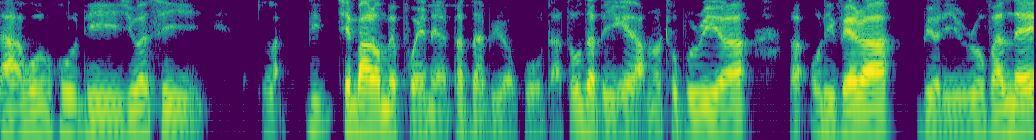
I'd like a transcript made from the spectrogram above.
ဒါအခုအခုဒီ USC ကျင်းပတော့မယ့်ပွဲနဲ့ပတ်သက်ပြီးတော့ကိုဒါသုံးသက်ပေးခဲ့တာပေါ့နော် Topuria Oliveira ပြီးတော့ဒီ Roval နဲ့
